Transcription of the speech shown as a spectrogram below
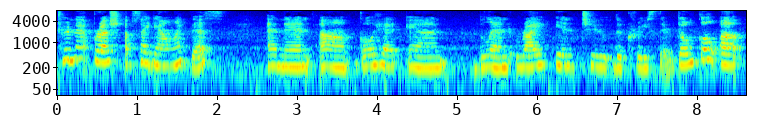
turn brush upside down like this and then um, go ahead and blend right into the crease there. Don't go up,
